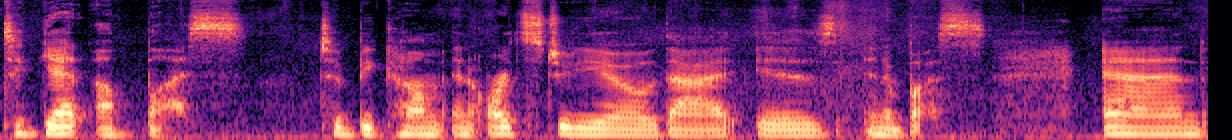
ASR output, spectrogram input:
to get a bus to become an art studio that is in a bus. And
